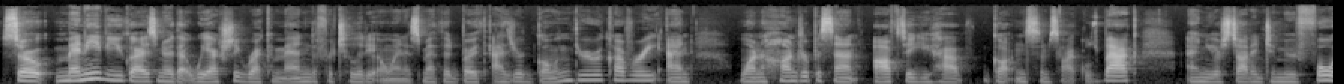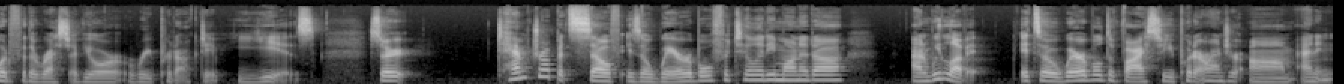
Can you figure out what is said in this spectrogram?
So, many of you guys know that we actually recommend the fertility awareness method both as you're going through recovery and 100% after you have gotten some cycles back and you're starting to move forward for the rest of your reproductive years. So, Temp Drop itself is a wearable fertility monitor, and we love it. It's a wearable device, so you put it around your arm, and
